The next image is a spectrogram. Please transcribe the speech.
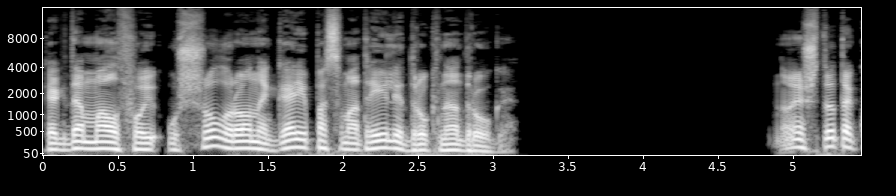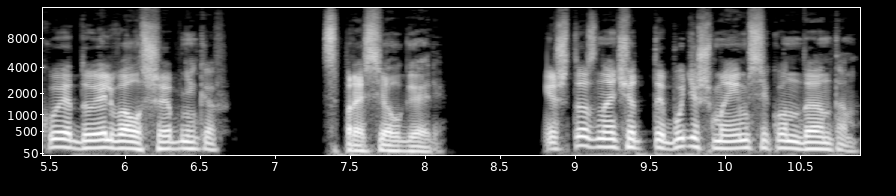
Когда Малфой ушел, Рон и Гарри посмотрели друг на друга. «Ну и что такое дуэль волшебников?» — спросил Гарри. «И что значит, ты будешь моим секундантом?»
